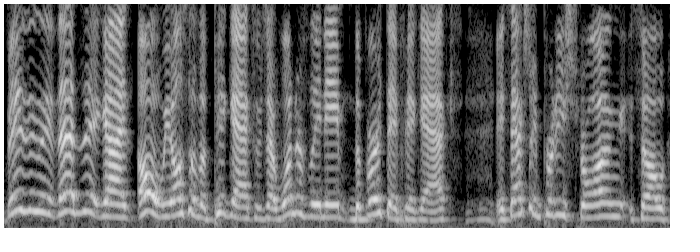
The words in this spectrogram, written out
basically, that's it, guys. Oh, we also have a pickaxe, which I wonderfully named the birthday pickaxe. It's actually pretty strong, so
